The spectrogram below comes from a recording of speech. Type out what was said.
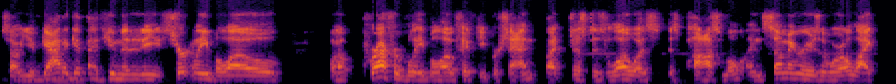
So you've got to get that humidity certainly below, well, preferably below 50%, but just as low as, as possible. In some areas of the world, like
